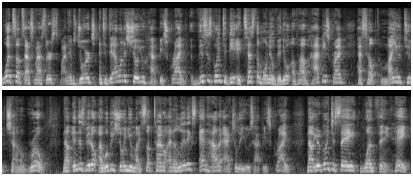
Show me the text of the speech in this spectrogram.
What's up SaaS Masters? My name is George and today I want to show you Happy Scribe. This is going to be a testimonial video of how Happy Scribe has helped my YouTube channel grow. Now in this video I will be showing you my subtitle analytics and how to actually use Happy Scribe. Now you're going to say one thing, hey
